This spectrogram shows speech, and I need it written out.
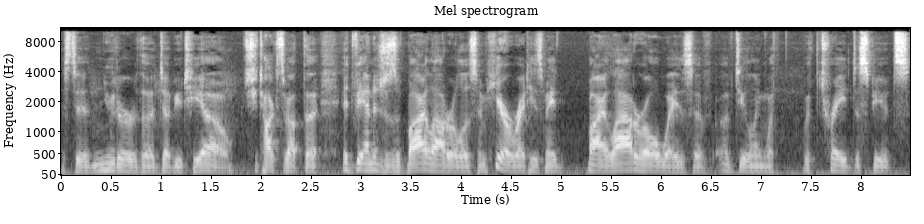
is to neuter the WTO. She talks about the advantages of bilateralism here, right? He's made bilateral ways of, of dealing with, with trade disputes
